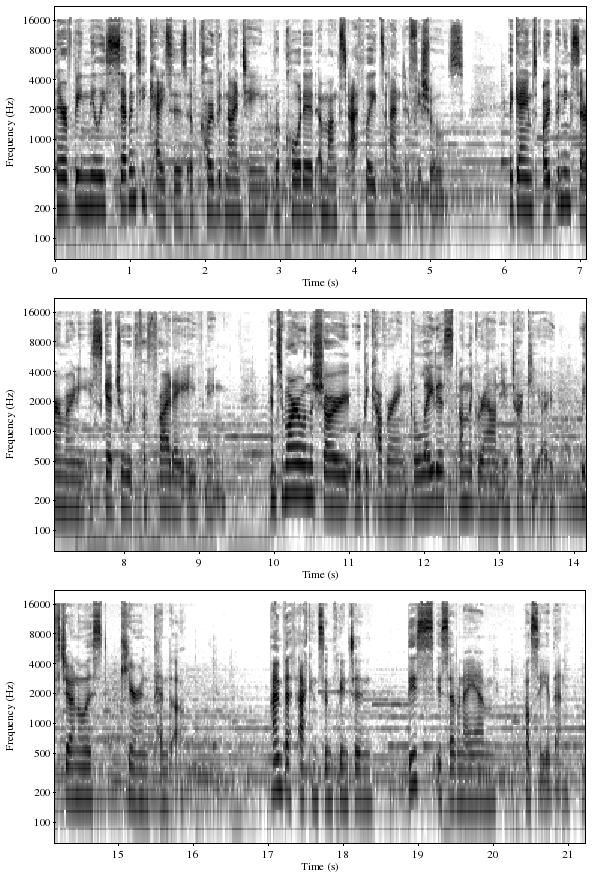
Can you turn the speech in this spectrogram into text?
there have been nearly 70 cases of COVID 19 recorded amongst athletes and officials. The Games opening ceremony is scheduled for Friday evening. And tomorrow on the show, we'll be covering the latest on the ground in Tokyo with journalist Kieran Pender. I'm Beth Atkinson Quinton. This is 7am. I'll see you then.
